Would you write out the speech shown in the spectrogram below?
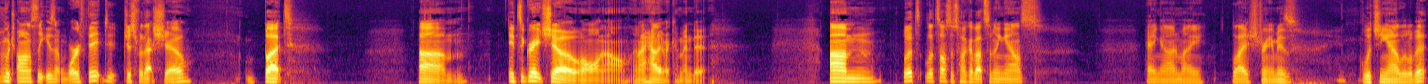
which honestly isn't worth it just for that show. But um it's a great show all in all, and I highly recommend it. Um, let's let's also talk about something else. Hang on, my live stream is glitching out a little bit.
